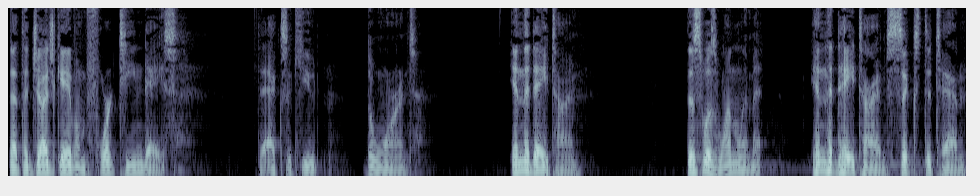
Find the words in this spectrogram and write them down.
that the judge gave him 14 days to execute the warrant in the daytime. This was one limit. In the daytime, 6 to 10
